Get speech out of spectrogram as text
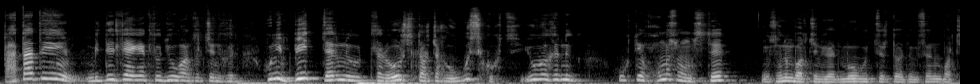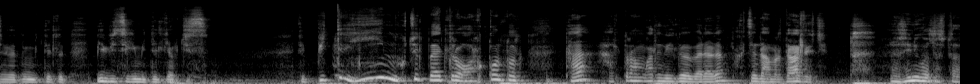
Гадаадын мэдээллийн агентлууд юу гонцолж байгаа нөхөр хүний бит зарим нэг талаар өөрчлөлт орж байгаа үгүйсэхгүй хэвчээ. Юу гэхээр нэг хүүхдийн хумс хумс те нэг сонирн болж ийн гэдэг мөөг үзэрдөө нэг сонирн болж ийн гэдэг мэдээлэлүүд BBC-ийн мэдээлэл явж ирсэн. Тэг бид нар ийм нөхцөл байдал руу орохгүй тул та халдвар хамгааллын дэглэмээ бариараа вакцинд амраа л гэж. Энийг бол өстой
